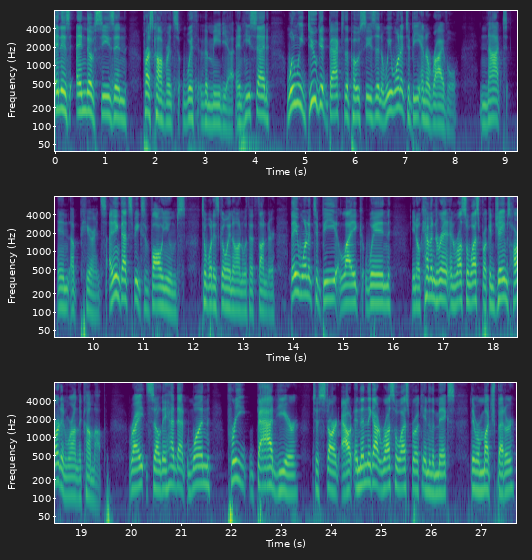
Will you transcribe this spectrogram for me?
in his end of season press conference with the media. And he said, when we do get back to the postseason, we want it to be an arrival, not an appearance. I think that speaks volumes to what is going on with the Thunder. They want it to be like when, you know, Kevin Durant and Russell Westbrook and James Harden were on the come up, right? So they had that one pretty bad year to start out, and then they got Russell Westbrook into the mix. They were much better.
